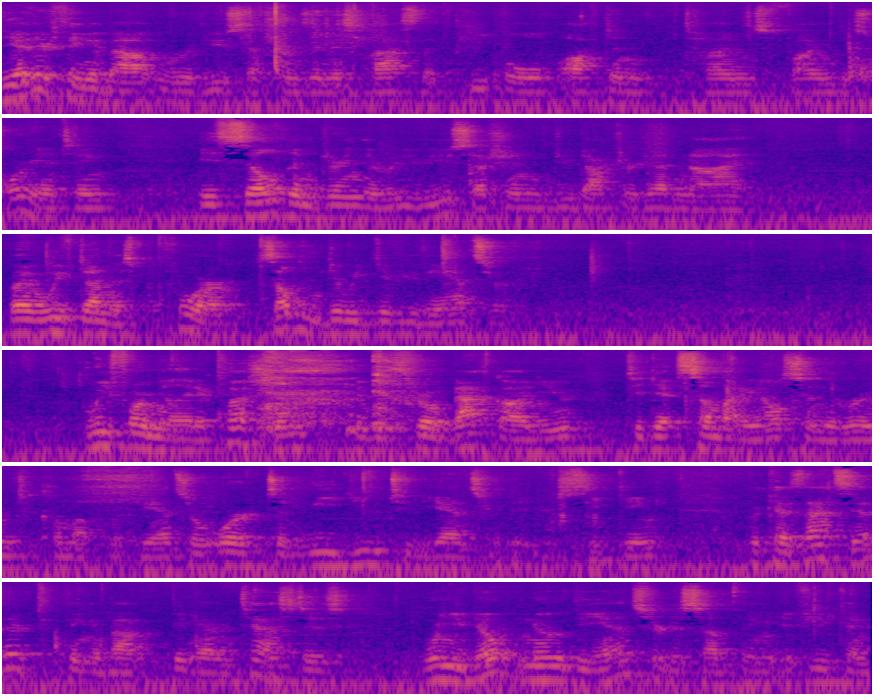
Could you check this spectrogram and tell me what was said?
The other thing about review sessions in this class that people oftentimes find disorienting is seldom during the review session do Dr. Judd and I, well, we've done this before, seldom do we give you the answer we formulate a question that we throw back on you to get somebody else in the room to come up with the answer or to lead you to the answer that you're seeking. Because that's the other thing about being on a test is when you don't know the answer to something, if you can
